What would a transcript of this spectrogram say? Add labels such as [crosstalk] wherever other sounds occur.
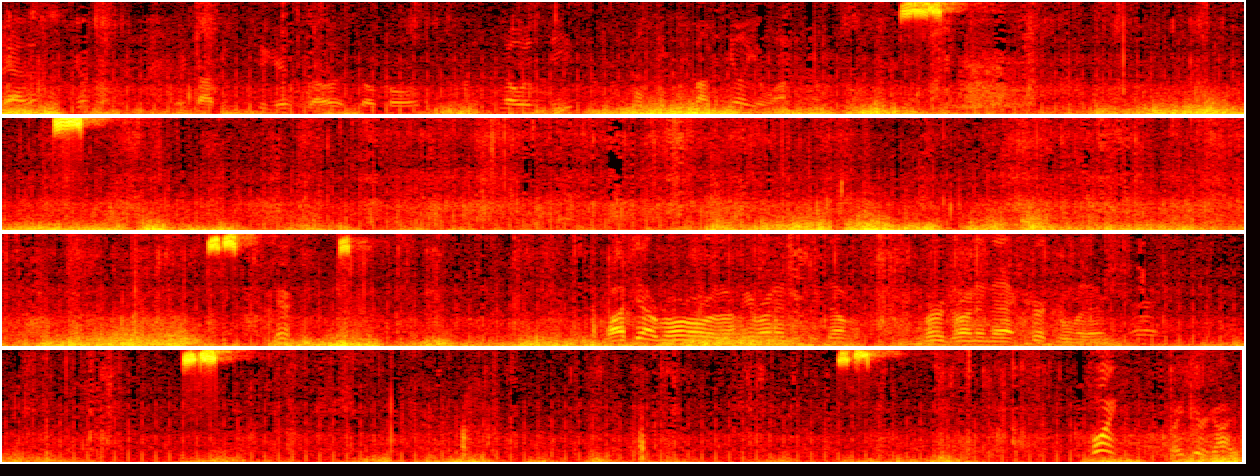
Yeah, this is good. We thought two years ago it was so cold. Snow was deep. About to kill you walking. Watch out, roll over. Let me run into some birds run into that creek over there. Point, right here, guys.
